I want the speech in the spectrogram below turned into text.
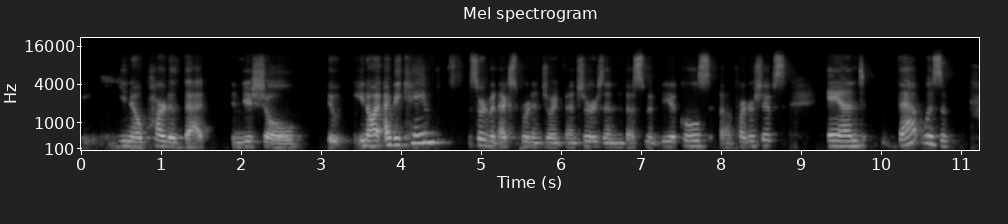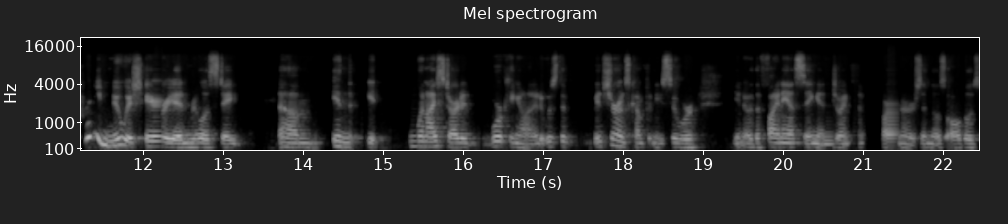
you know, part of that initial. It, you know, I, I, became sort of an expert in joint ventures and investment vehicles uh, partnerships, and that was a pretty newish area in real estate. Um, in it, when I started working on it, it was the insurance companies who were you know, the financing and joint partners and those, all those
